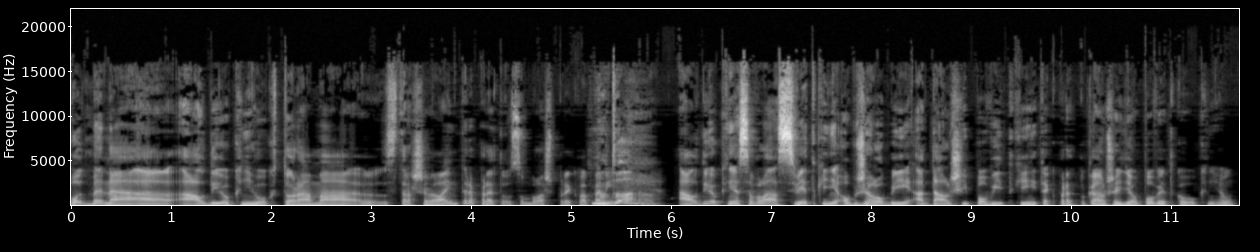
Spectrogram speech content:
Poďme na audioknihu, ktorá má strašne veľa interpretov, som bol až prekvapený. No to áno. Audiokniha sa volá Svietkyne obžaloby a další povídky, tak predpokladám, že ide o poviedkovú knihu.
